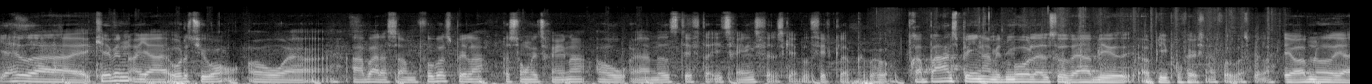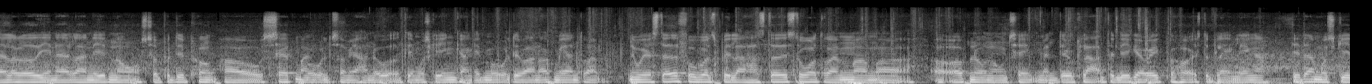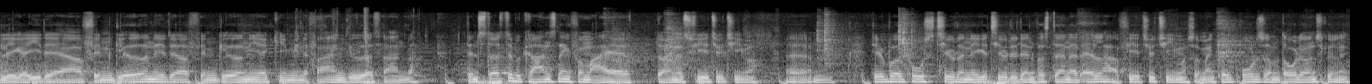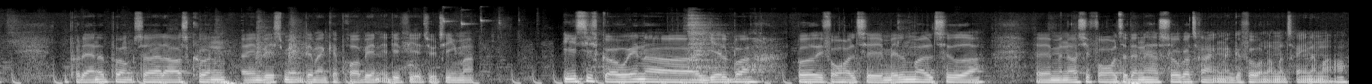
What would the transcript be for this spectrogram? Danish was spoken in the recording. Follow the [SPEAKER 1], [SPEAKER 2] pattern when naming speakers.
[SPEAKER 1] Jeg hedder øh, Kevin, og jeg er 28 år og øh, arbejder som fodboldspiller, personlig træner og er medstifter i træningsfællesskabet Fit Club KBH. Fra barns ben har mit mål altid været at blive, at blive professionel fodboldspiller. Det opnåede jeg allerede i en alder af 19 år, så på det punkt har jeg jo sat mig mål, som jeg har nået. Det er måske ikke engang et mål, det var nok mere en drøm. Nu er jeg stadig fodboldspiller og har stadig store drømme om at, at opnå nogle ting, men det er jo klart, det ligger jo ikke på højeste plan længere. Det der måske ligger i det er at finde glæden i det og finde glæden i at give min erfaring videre til andre. Den største begrænsning for mig er døgnets 24 timer. Øhm, det er jo både positivt og negativt i den forstand, at alle har 24 timer, så man kan ikke bruge det som en dårlig undskyldning. På det andet punkt, så er der også kun en vis mængde, man kan proppe ind i de 24 timer. ISIS går jo ind og hjælper både i forhold til mellemmåltider, øh, men også i forhold til den her sukkertræng, man kan få, når man træner meget.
